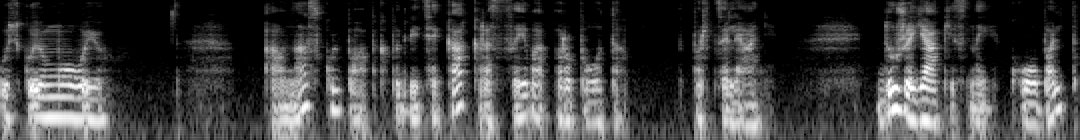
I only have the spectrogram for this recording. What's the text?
узькою мовою. А у нас кульбабка. Подивіться, яка красива робота. в порцеляні. Дуже якісний кобальт.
